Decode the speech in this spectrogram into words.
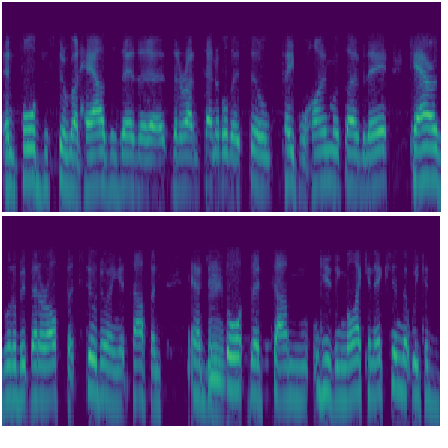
and Forbes has still got houses there that are that are untenable. There's still people homeless over there. Cowra's a little bit better off, but still doing it tough. And I just mm. thought that um, using my connection that we could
